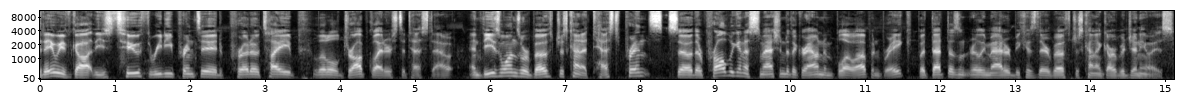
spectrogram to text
Today we've got these two 3D printed prototype little drop gliders to test out. And these ones were both just kind of test prints, so they're probably to smash into the ground and blow up and break, but that doesn't really matter because they're both just kind of garbage anyways.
